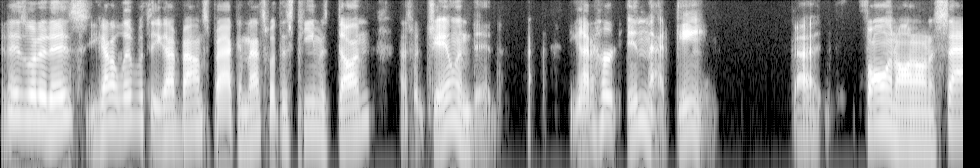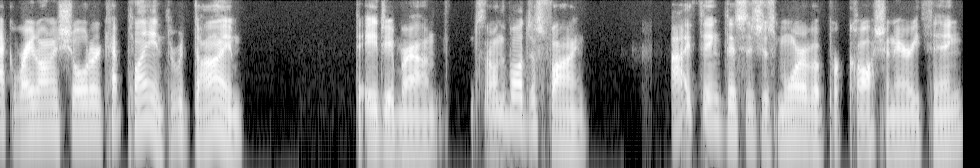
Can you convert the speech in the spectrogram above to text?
It is what it is. You got to live with it. You got to bounce back. And that's what this team has done. That's what Jalen did. He got hurt in that game. Got fallen on on a sack right on his shoulder, kept playing, threw a dime to AJ Brown, throwing the ball just fine. I think this is just more of a precautionary thing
